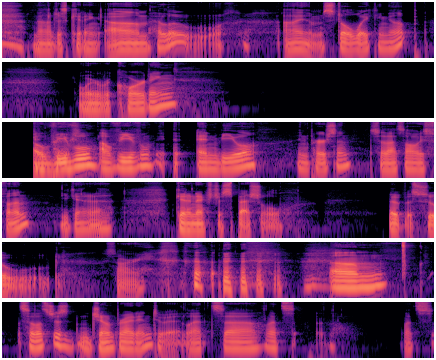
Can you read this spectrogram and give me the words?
nah, just kidding. Um, hello. I am still waking up. We're recording Ao in vivo? Ao vivo, en vivo, in person. So that's always fun. You get a get an extra special episode. Sorry. um, so let's just jump right into it. Let's uh, let's let's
